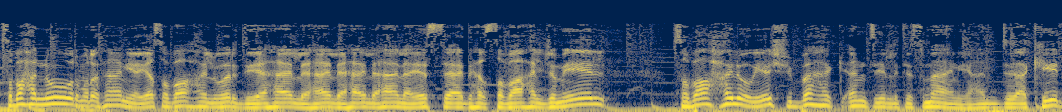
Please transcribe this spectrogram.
صباح النور مرة ثانية. يا صباح الورد يا هلا هلا هلا هلا يسعد هالصباح الجميل. صباح حلو يشبهك أنت اللي تسمعني. عند أكيد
